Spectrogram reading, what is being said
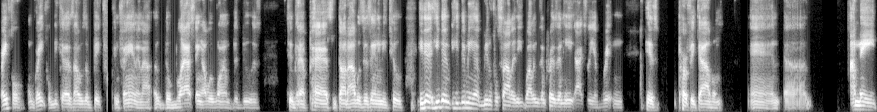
grateful. I'm grateful because I was a big fucking fan, and I, the last thing I would want him to do is to have passed and thought I was his enemy too. He did he did he did me a beautiful solid. He, while he was in prison, he actually had written his perfect album, and uh, I made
